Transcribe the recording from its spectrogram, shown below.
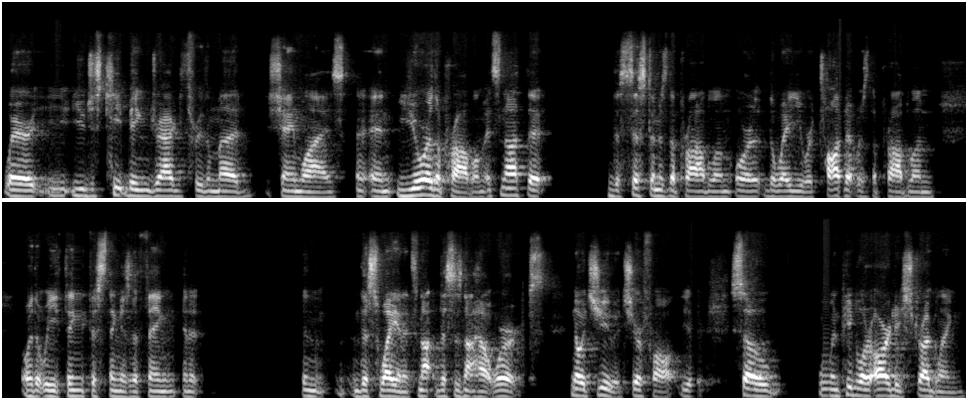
where you, you just keep being dragged through the mud shame wise and you're the problem it's not that the system is the problem or the way you were taught it was the problem or that we think this thing is a thing and it in this way and it's not this is not how it works. No it's you it's your fault. So when people are already struggling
